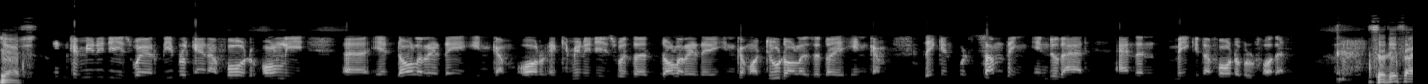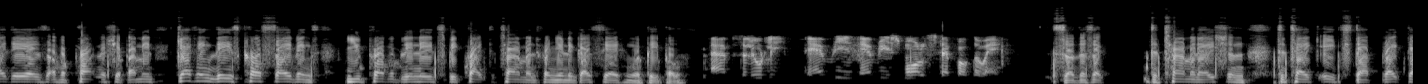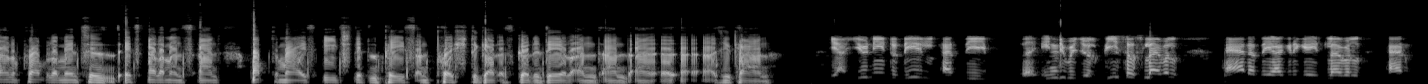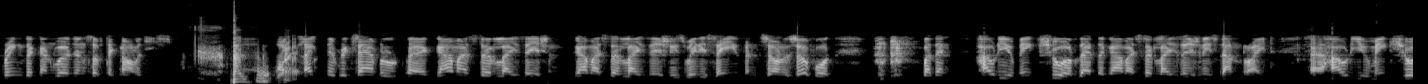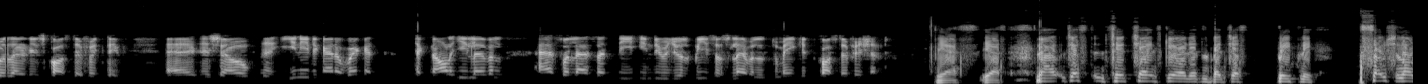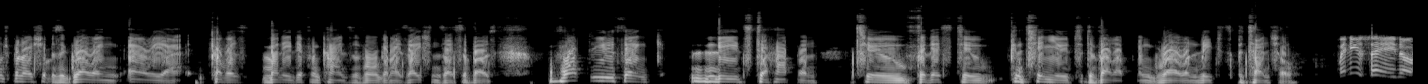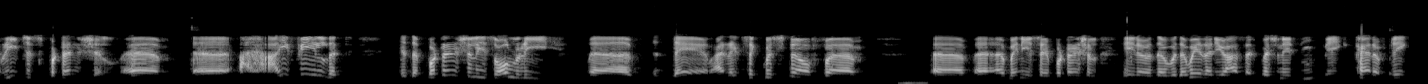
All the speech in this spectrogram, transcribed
Yes. In communities where people can afford only uh, a dollar a day income, or communities with a dollar a day income, or two dollars a day income, they can put something into that and then make it affordable for them. So this idea is of a partnership. I mean, getting these cost savings, you probably need to be quite determined when you're negotiating with people. Absolutely, every every small step of the way. So there's a determination to take each step, break down a problem into its elements, and optimize each little piece and push to get as good a deal and and uh, uh, as you can. Yeah, you need to deal at the individual pieces level and at the aggregate level and bring the convergence of technologies. And, like, like, for example, uh, gamma sterilization. Gamma sterilization is very safe and so on and so forth. but then, how do you make sure that the gamma sterilization is done right? Uh, how do you make sure that it is cost effective? Uh, so uh, you need to kind of work at technology level as well as at the individual pieces level to make it cost efficient. Yes, yes. Now, just to change gear a little bit, just briefly, social entrepreneurship is a growing area, covers many different kinds of organizations, I suppose. What do you think needs to happen to for this to continue to develop and grow and reach its potential? When you say, you know, reach its potential, um, uh, I feel that the potential is already uh, there, and it's a question of um, uh, uh, when you say potential, you know, the, the way that you ask that question, it, it kind of takes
